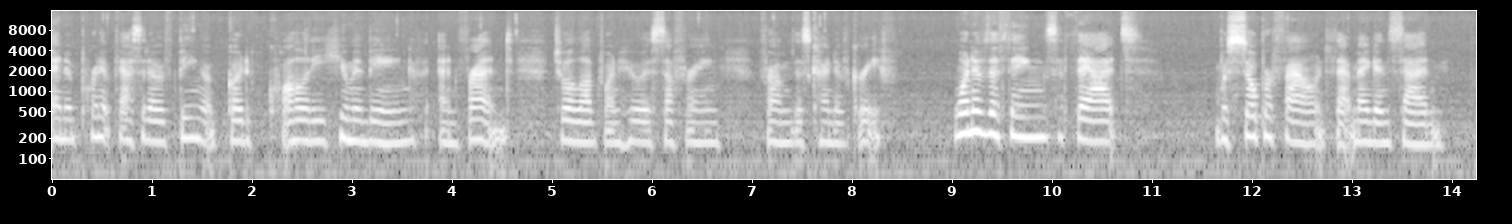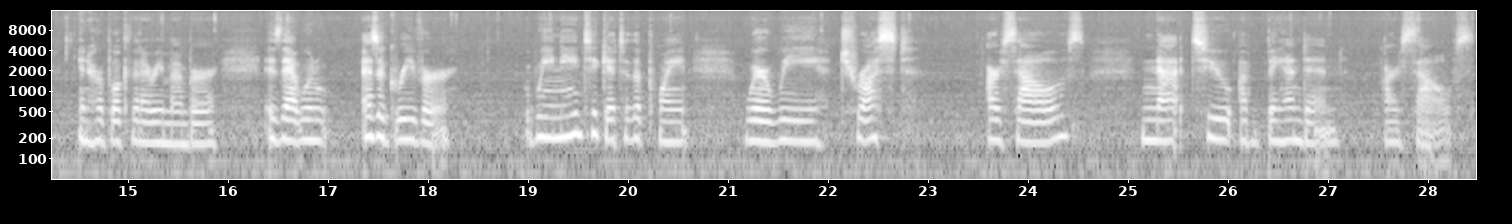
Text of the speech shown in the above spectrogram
an important facet of being a good quality human being and friend to a loved one who is suffering from this kind of grief. One of the things that was so profound that Megan said in her book that I remember is that when, as a griever, we need to get to the point where we trust ourselves not to abandon ourselves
